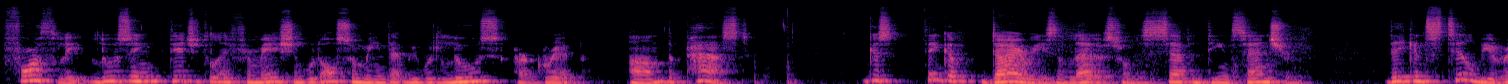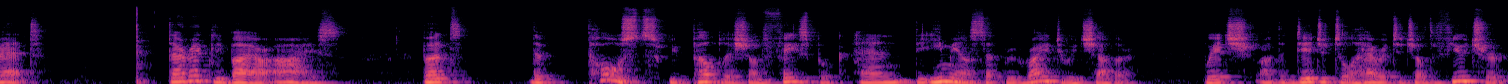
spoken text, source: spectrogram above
Fourthly, losing digital information would also mean that we would lose our grip on the past. Because think of diaries and letters from the 17th century. They can still be read directly by our eyes. But the posts we publish on Facebook and the emails that we write to each other, which are the digital heritage of the future,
